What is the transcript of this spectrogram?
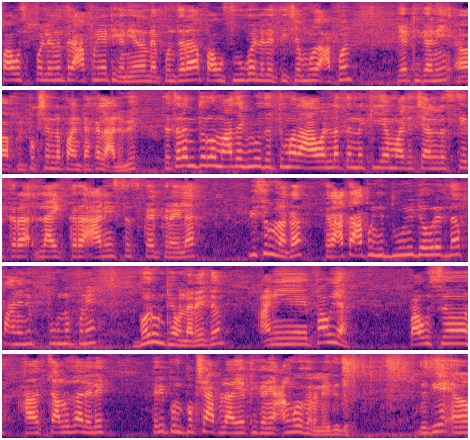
पाऊस पडल्यानंतर आपण या ठिकाणी येणार नाही. पण जरा पाऊस उघडलेला आहे त्याच्यामुळं आपण या ठिकाणी अ, आपल्या पक्ष्यांना पाणी टाकायला आलेलो आहे. तर चला मित्रांनो माझा व्हिडिओ जर तुम्हाला आवडला तर नक्की या माझ्या चॅनलला शेअर करा लाईक करा आणि सबस्क्राईब करायला विसरू नका. तर आता आपण हे दोन्ही डोर आहेत ना पाण्याने पूर्णपणे भरून ठेवणार आहेत. आणि पाहूया. पाऊस अ, हा चालू झालेला आहे. तरी पण पक्षी आपला या ठिकाणी आंघोळ करायला येते तर ते अ,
